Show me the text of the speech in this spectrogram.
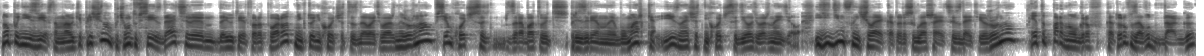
Но по неизвестным науке причинам почему-то все издатели дают ей отворот-поворот, никто не хочет издавать важный журнал, всем хочется зарабатывать презренные бумажки и, значит, не хочется делать важное дело. И единственный человек, который соглашается издать ее журнал, это порнограф, которого зовут Даг,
